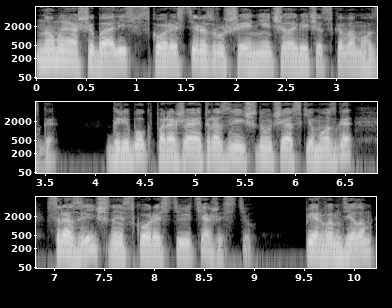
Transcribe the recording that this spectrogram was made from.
Но мы ошибались в скорости разрушения человеческого мозга. Грибок поражает различные участки мозга с различной скоростью и тяжестью. Первым делом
